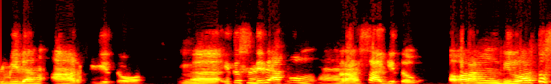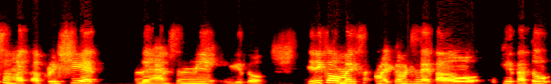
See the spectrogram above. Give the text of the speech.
di bidang art gitu. Hmm. uh, itu sendiri aku ngerasa gitu. Orang di luar tuh sangat appreciate dengan seni gitu. Jadi kalau mereka, misalnya tahu kita tuh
